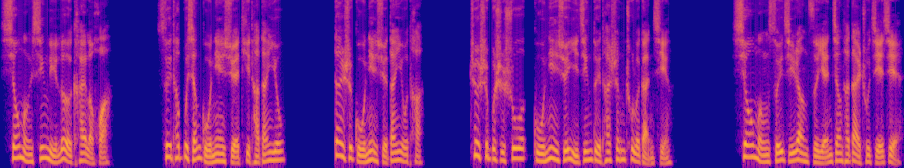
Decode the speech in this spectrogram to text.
萧猛心里乐开了花。虽他不想古念雪替他担忧，但是古念雪担忧他，这是不是说古念雪已经对他生出了感情？萧猛随即让紫妍将他带出结界，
